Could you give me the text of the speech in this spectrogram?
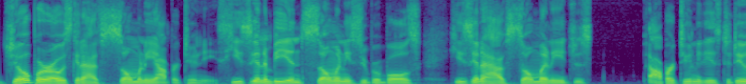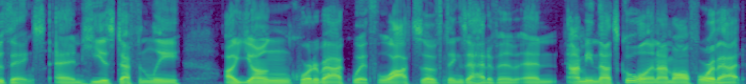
Joe Burrow is going to have so many opportunities. He's going to be in so many Super Bowls. He's going to have so many just opportunities to do things. And he is definitely a young quarterback with lots of things ahead of him. And I mean, that's cool. And I'm all for that.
